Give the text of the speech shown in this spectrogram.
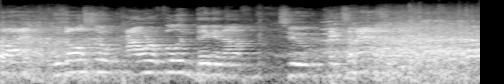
but was also powerful and big enough to kick some ass.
